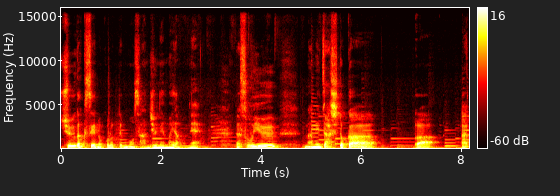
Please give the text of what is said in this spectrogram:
中学生の頃ってもう30年前だもんねだそういうまあね雑誌とかはあ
